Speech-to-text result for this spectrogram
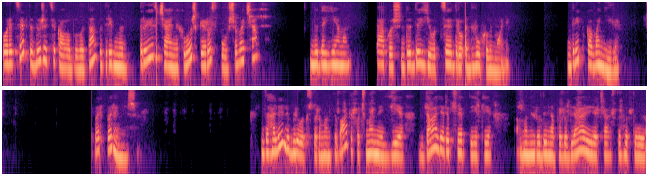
По рецепту дуже цікаво було. Там потрібно 3 чайних ложки розпушувача. Додаємо. Також додаю цедру двох лимонів, дрібка ванілі. Тепер перемішую. Взагалі люблю експериментувати, хоч в мене є вдалі рецепти, які мене родина полюбляє, я часто готую,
